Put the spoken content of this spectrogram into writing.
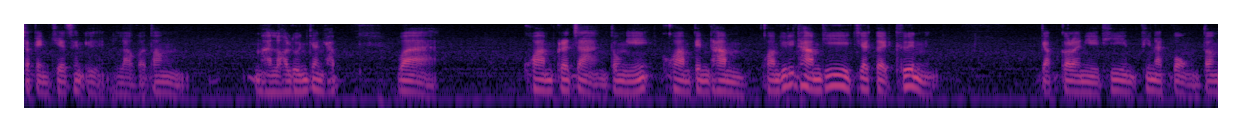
จะเป็นเคสอื่นๆ เราก็ต้องมารอลุ้นกันครับว่า ความกระจ่างตรงนี้ความเป็นธรรม ความยุติธรรมที่จะเกิดขึ้น กับกรณีที่พี่นัดปงต้อง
